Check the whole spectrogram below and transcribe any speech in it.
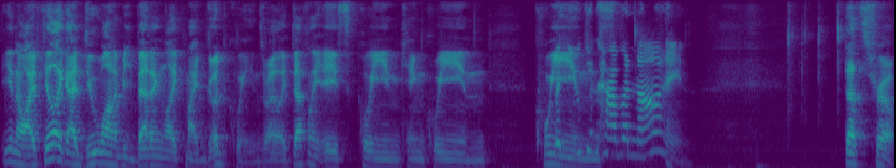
you know, I feel like I do want to be betting like my good queens, right? Like definitely ace, queen, king, queen, queen. But you can have a nine. That's true.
